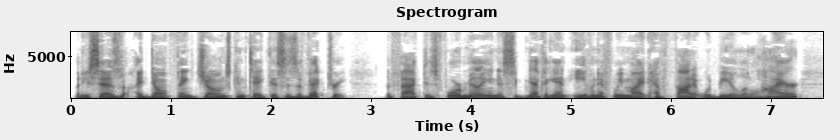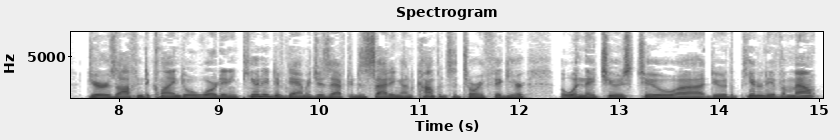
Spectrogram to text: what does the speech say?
But he says, I don't think Jones can take this as a victory. The fact is, 4 million is significant, even if we might have thought it would be a little higher. Jurors often decline to award any punitive damages after deciding on compensatory figure, but when they choose to uh, do the punitive amount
